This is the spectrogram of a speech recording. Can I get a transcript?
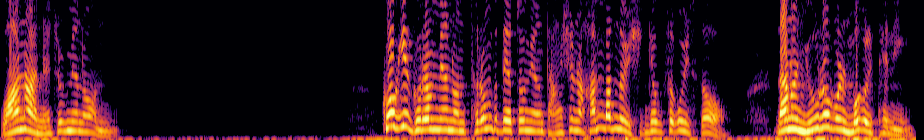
완화 안 해주면은 거기 그러면은 트럼프 대통령 당신은 한반도에 신경 쓰고 있어. 나는 유럽을 먹을 테니.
